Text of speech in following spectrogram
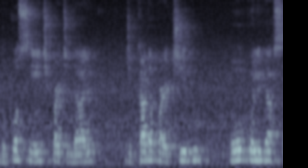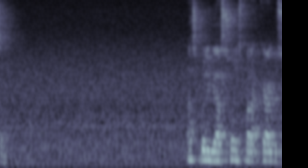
do quociente partidário de cada partido ou coligação. As coligações para cargos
